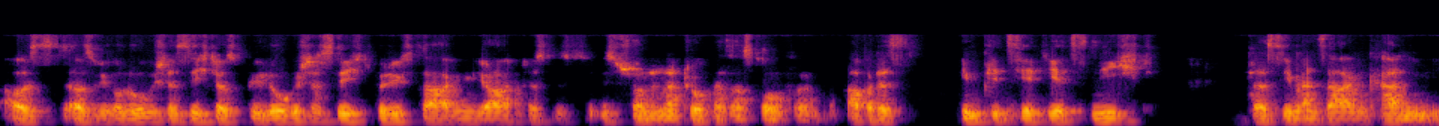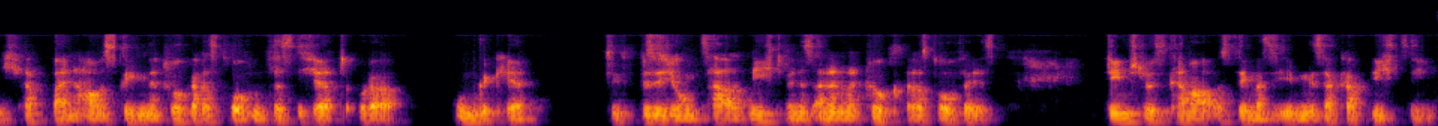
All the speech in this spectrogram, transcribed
Aus, aus virologischer Sicht, aus biologischer Sicht würde ich sagen, ja, das ist, ist schon eine Naturkatastrophe. Aber das impliziert jetzt nicht, dass jemand sagen kann, ich habe mein Haus gegen Naturkatastrophen versichert oder umgekehrt. Die Versicherung zahlt nicht, wenn es eine Naturkatastrophe ist. Den Schluss kann man aus dem, was ich eben gesagt habe, nicht ziehen.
